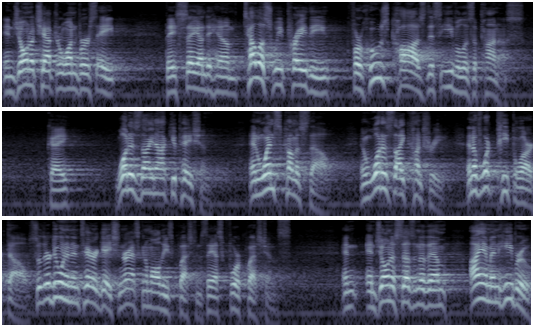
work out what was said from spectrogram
In Jonah chapter 1, verse 8, they say unto him, Tell us, we pray thee, for whose cause this evil is upon us? Okay? What is thine occupation? And whence comest thou? And what is thy country? And of what people art thou? So they're doing an interrogation. They're asking him all these questions. They ask four questions. And, and Jonah says unto them, I am in Hebrew,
